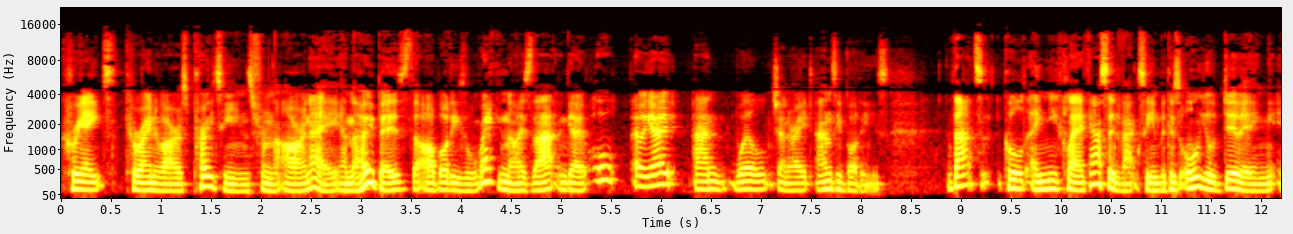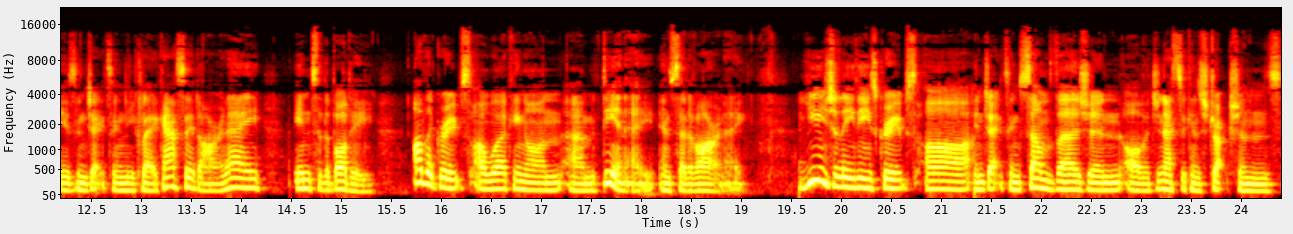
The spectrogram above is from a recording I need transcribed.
create coronavirus proteins from the RNA. And the hope is that our bodies will recognize that and go, oh, there we go, and will generate antibodies. That's called a nucleic acid vaccine because all you're doing is injecting nucleic acid, RNA, into the body. Other groups are working on um, DNA instead of RNA. Usually, these groups are injecting some version of genetic instructions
